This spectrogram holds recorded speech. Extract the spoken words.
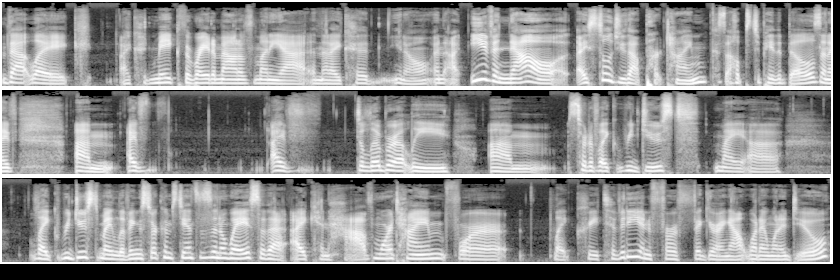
that like I could make the right amount of money at and that I could, you know, and I, even now I still do that part time because it helps to pay the bills and I've um I've I've deliberately um sort of like reduced my uh like reduced my living circumstances in a way so that I can have more time for like creativity and for figuring out what I want to do.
